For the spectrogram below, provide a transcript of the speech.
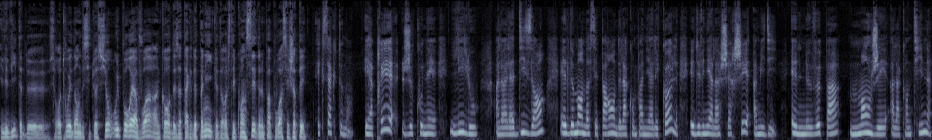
Il évite de se retrouver dans des situations où il pourrait avoir encore des attaques de panique, de rester coincé, de ne pas pouvoir s'échapper. Exactement. Et après, je connais Lilou. Alors, elle a 10 ans, elle demande à ses parents de l'accompagner à l'école et de venir la chercher à midi elle ne veut pas manger à la cantine,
